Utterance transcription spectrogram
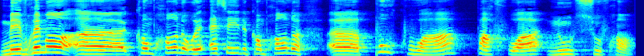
mais vraiment euh, comprendre ou essayer de comprendre euh, pourquoi parfois nous souffrons.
